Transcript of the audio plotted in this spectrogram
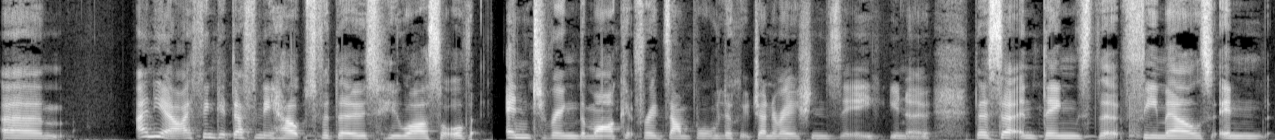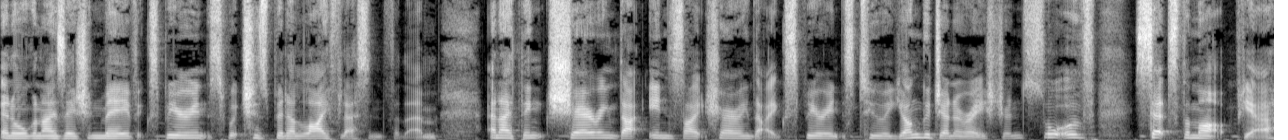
Um, and yeah, I think it definitely helps for those who are sort of entering the market. For example, we look at Generation Z, you know, there's certain things that females in an organization may have experienced, which has been a life lesson for them. And I think sharing that insight, sharing that experience to a younger generation sort of sets them up. Yeah.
